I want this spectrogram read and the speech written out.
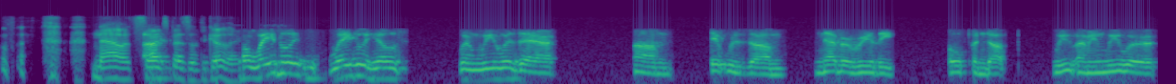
now it's so expensive to go there. Well, Waverly, Waverly Hills, when we were there, um, it was um, never really opened up. We, I mean, we were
